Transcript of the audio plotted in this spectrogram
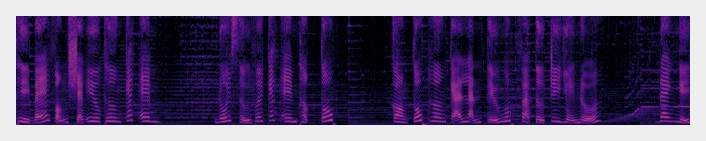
thì bé vẫn sẽ yêu thương các em. Đối xử với các em thật tốt. Còn tốt hơn cả lãnh tiểu ngốc và từ tri dụy nữa. Đang nghĩ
